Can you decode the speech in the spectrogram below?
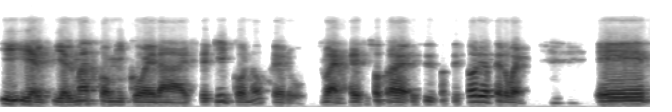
Y, y el, y el más cómico era este Kiko, ¿no? Pero bueno, esa es otra, esa es otra historia, pero bueno. Eh,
